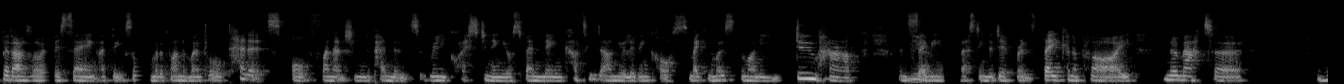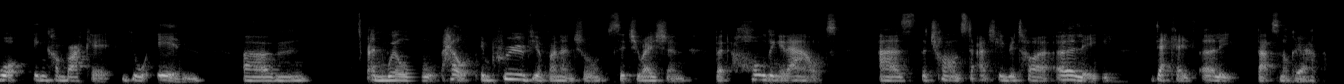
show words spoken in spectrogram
but as I was saying, I think some of the fundamental tenets of financial independence, really questioning your spending, cutting down your living costs, making the most of the money you do have, and saving, yeah. investing the difference, they can apply no matter what income bracket you're in. Um, and will help improve your financial situation but holding it out as the chance to actually retire early, decades early, that's not going to yeah. happen.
